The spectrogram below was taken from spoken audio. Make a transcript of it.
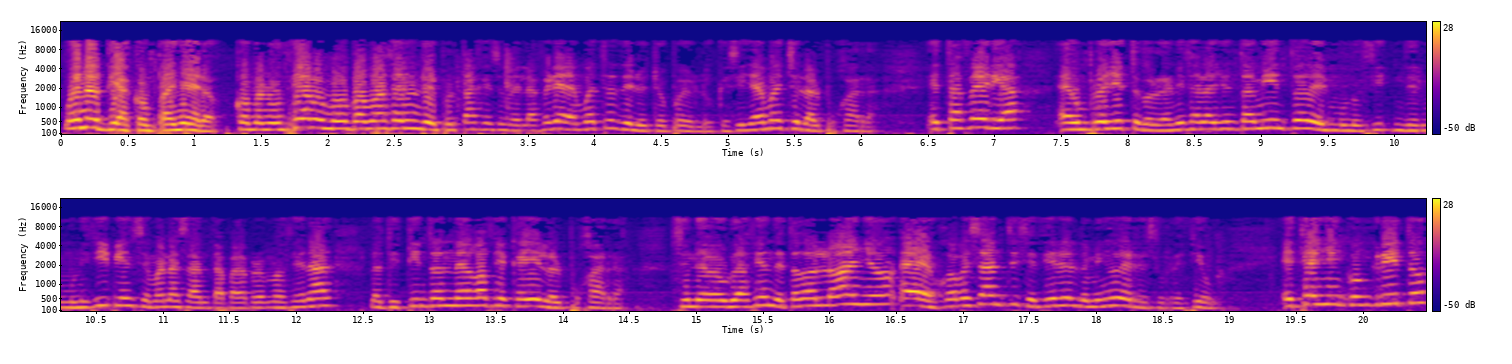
Buenos días, compañeros. Como anunciábamos, vamos a hacer un reportaje sobre la Feria de Muestras de nuestro pueblo, que se llama Hecho la Alpujarra. Esta feria es un proyecto que organiza el ayuntamiento del, del municipio en Semana Santa para promocionar los distintos negocios que hay en la Alpujarra. Su inauguración de todos los años es el jueves santo y se cierra el domingo de resurrección. Este año en concreto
